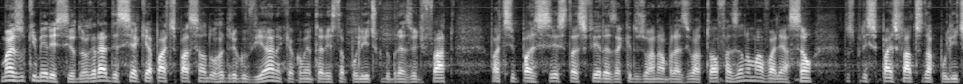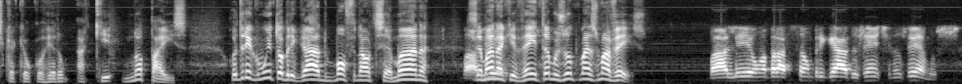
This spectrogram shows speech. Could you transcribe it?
mais do que merecido. Eu agradecer aqui a participação do Rodrigo Viana, que é comentarista político do Brasil de Fato, participa às sextas-feiras aqui do Jornal Brasil Atual, fazendo uma avaliação dos principais fatos da política que ocorreram aqui no país. Rodrigo, muito obrigado, bom final de semana. Valeu. Semana que vem, estamos juntos mais uma vez. Valeu, um abração, obrigado, gente. Nos vemos.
